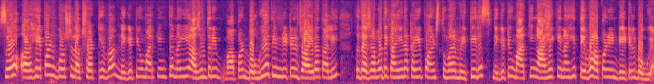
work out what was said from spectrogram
सो हे पण गोष्ट लक्षात ठेवा. निगेटिव्ह मार्किंग तर नाहीये. अजून तरी आपण बघूयात इन डिटेल जाहिरात आली तर त्याच्यामध्ये काही ना काही पॉईंट्स तुम्हाला मिळतील. येईलच निगेटिव्ह मार्किंग आहे की नाही तेव्हा आपण इन डिटेल बघूया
